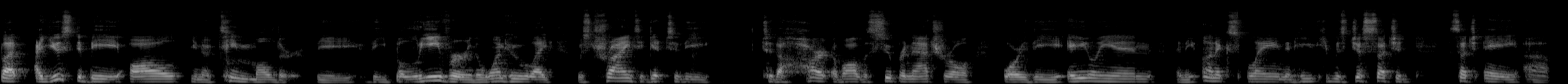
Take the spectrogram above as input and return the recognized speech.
But I used to be all you know, Team Mulder, the the believer, the one who like was trying to get to the to the heart of all the supernatural or the alien and the unexplained, and he he was just such a such a um,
